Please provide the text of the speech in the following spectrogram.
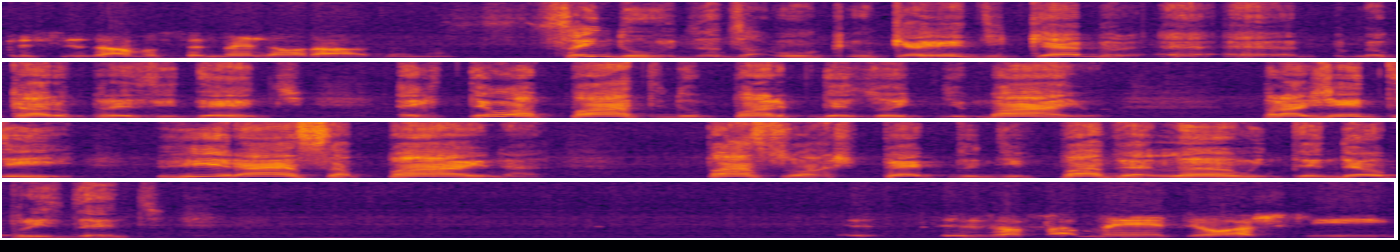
precisava ser melhorada, né? Sem dúvida. O, o que a gente quer, é, é, meu caro presidente, é que tem uma parte do Parque 18 de Maio para a gente virar essa página, passa o aspecto de favelão, entendeu, presidente? Exatamente. Eu acho que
